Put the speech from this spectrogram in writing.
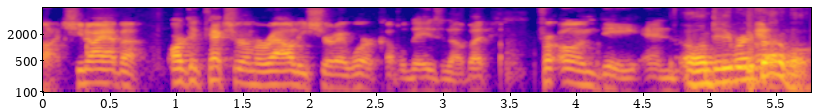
much you know i have a architecture and morality shirt i wore a couple days ago but for omd and omd were incredible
